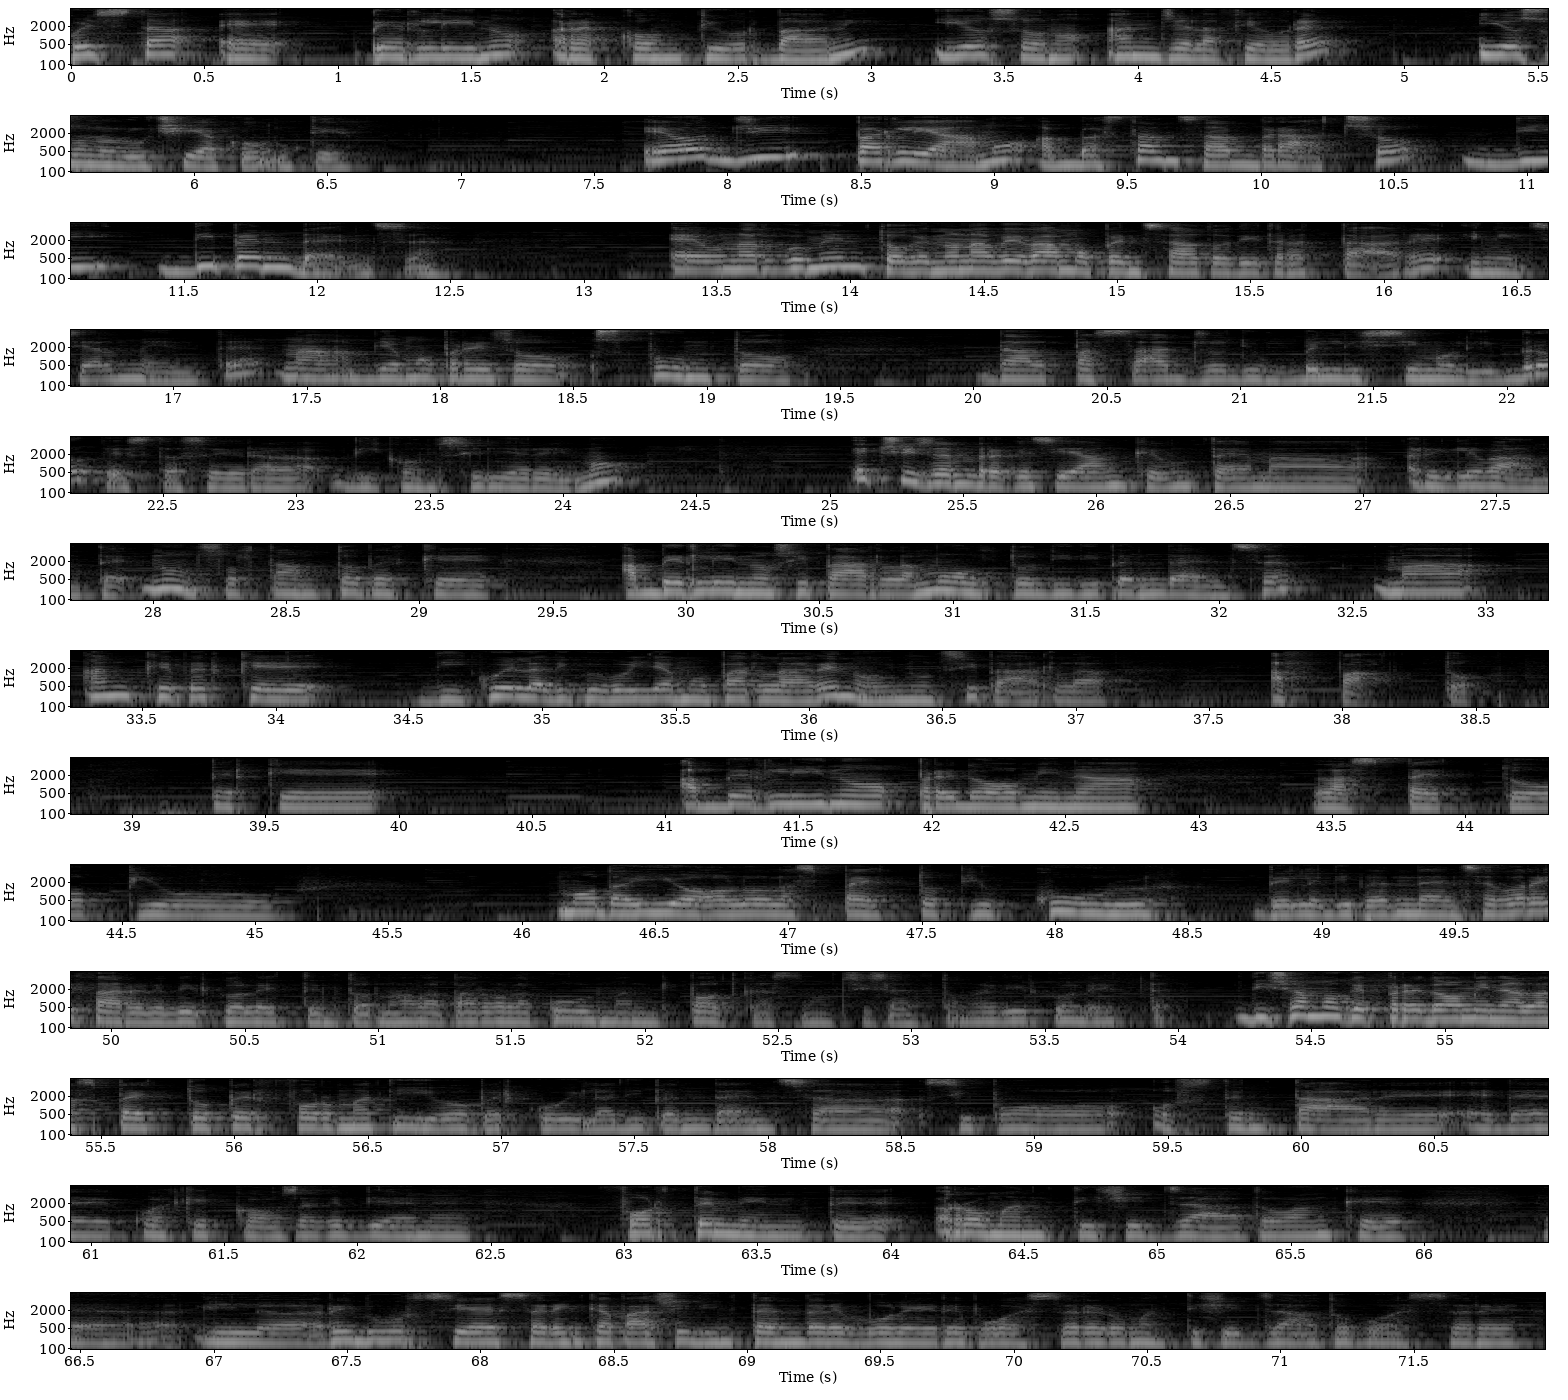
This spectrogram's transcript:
Questa è Berlino Racconti Urbani. Io sono Angela Fiore. Io sono Lucia Conti. E oggi parliamo abbastanza a braccio di dipendenze. È un argomento che non avevamo pensato di trattare inizialmente, ma abbiamo preso spunto dal passaggio di un bellissimo libro che stasera vi consiglieremo e ci sembra che sia anche un tema rilevante, non soltanto perché a Berlino si parla molto di dipendenze, ma anche perché di quella di cui vogliamo parlare noi non si parla affatto, perché a Berlino predomina l'aspetto più modaiolo, l'aspetto più cool delle dipendenze. Vorrei fare le virgolette intorno alla parola cool, ma nel podcast non si sentono le virgolette. Diciamo che predomina l'aspetto performativo per cui la dipendenza si può ostentare ed è qualcosa che viene fortemente romanticizzato, anche eh, il ridursi a essere incapaci di intendere e volere può essere romanticizzato, può essere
